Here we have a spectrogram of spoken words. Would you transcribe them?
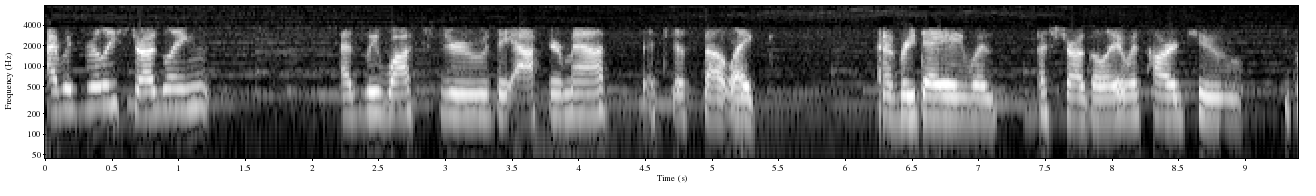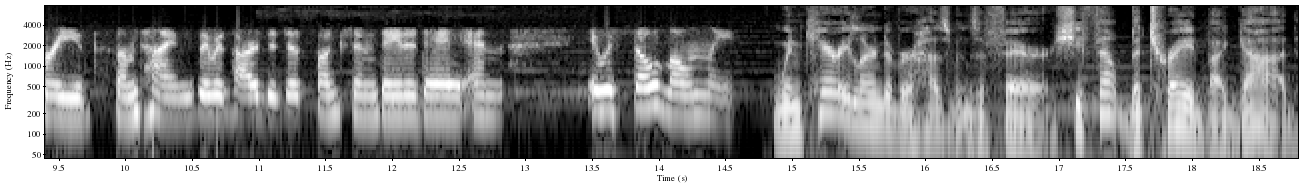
I was really struggling as we walked through the aftermath. It just felt like every day was a struggle. It was hard to breathe sometimes. It was hard to just function day to day, and it was so lonely. When Carrie learned of her husband's affair, she felt betrayed by God.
